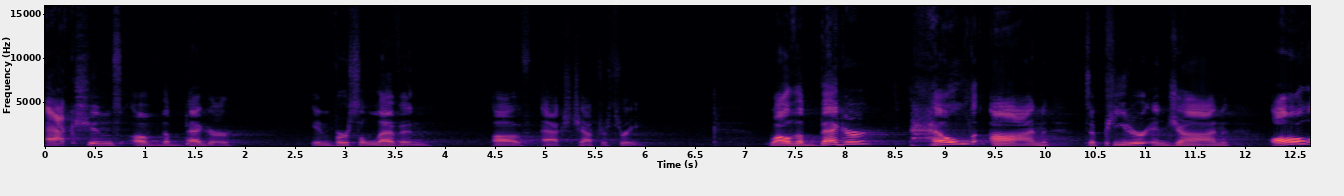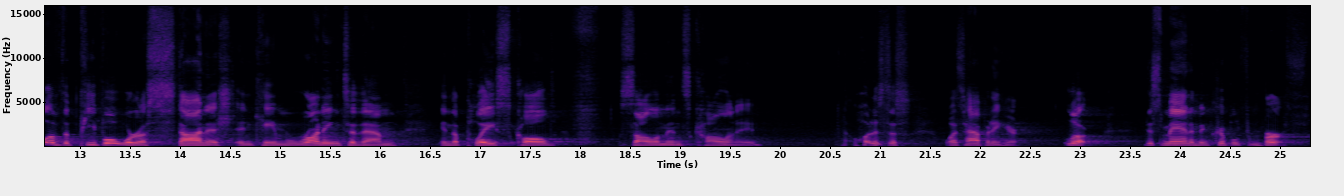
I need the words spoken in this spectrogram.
actions of the beggar in verse 11 of Acts chapter 3. While the beggar held on to Peter and John, all of the people were astonished and came running to them in the place called Solomon's colonnade. What is this? What's happening here? Look, this man had been crippled from birth.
